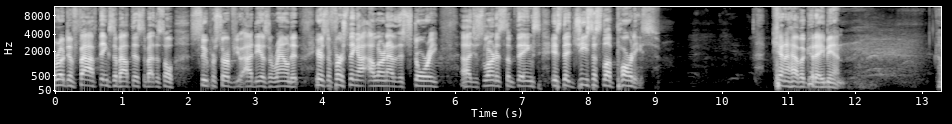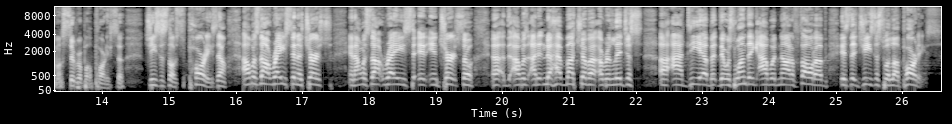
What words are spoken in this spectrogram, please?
I wrote down five things about this, about this whole super serve, ideas around it. Here's the first thing I, I learned out of this story, uh, just learning some things, is that Jesus loved parties. Can I have a good amen? Come on, Super Bowl party. So Jesus loves parties. Now, I was not raised in a church, and I was not raised in, in church, so uh, I was I didn't have much of a, a religious uh, idea. But there was one thing I would not have thought of is that Jesus would love parties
